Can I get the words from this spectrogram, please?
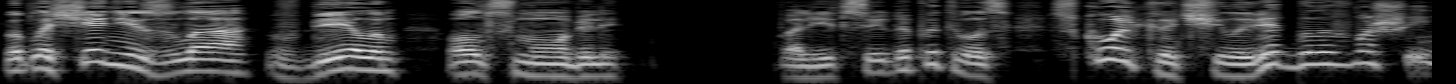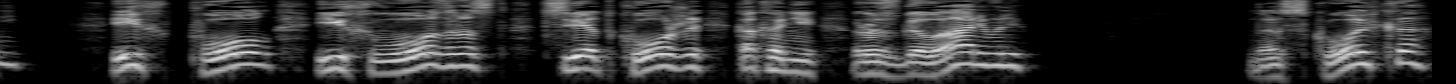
воплощение зла в белом Олдсмобиле. Полиция допытывалась, сколько человек было в машине, их пол, их возраст, цвет кожи, как они разговаривали. Насколько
